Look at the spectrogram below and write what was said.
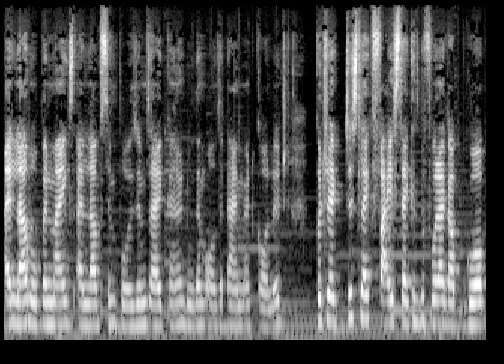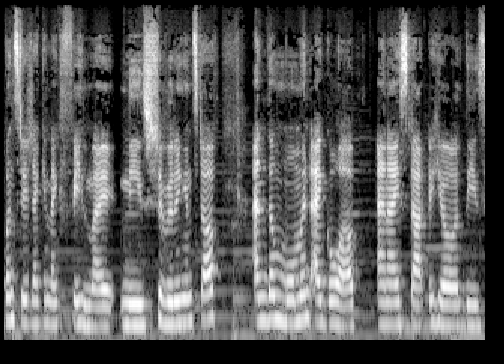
I love open mics. I love symposiums. I kind of do them all the time at college. But like just like 5 seconds before I go up on stage I can like feel my knees shivering and stuff. And the moment I go up and I start to hear these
